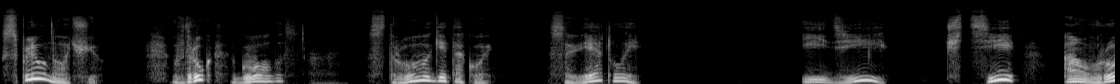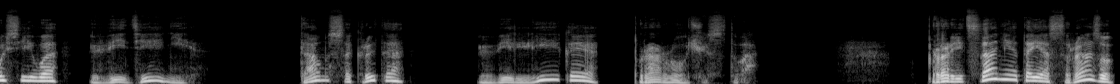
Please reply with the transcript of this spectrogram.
Сплю ночью. Вдруг голос, строгий такой, светлый. Иди, чти Авросиева видение. Там сокрыто великое пророчество. Прорицание-то я сразу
